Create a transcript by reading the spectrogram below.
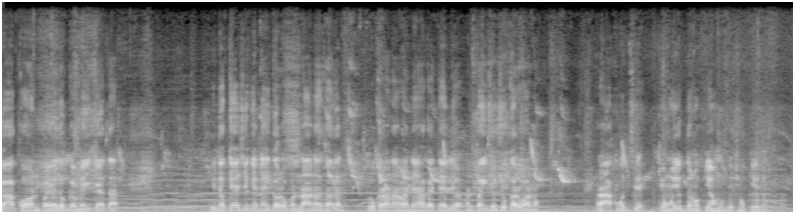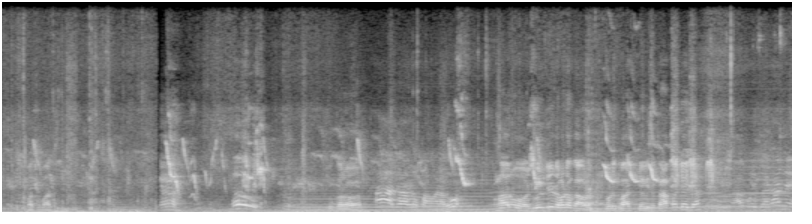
કાકો ને ભયો તો ગમે ક્યાં કહેતા. એ તો કહે છે કે નહીં કરો પણ ના ના ચાલે ને. છોકરાના હવે નેહાકા લેવા અને પૈસો શું કરવાનો? રાખવું જ છે કે હું એકદમ કેવું છે શું કે છે? બસ બસ. શું કરો. સારું ડૂલ ડેડ ગાવડો. થોડીક વાત કેવી છે? કાકો છે ને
